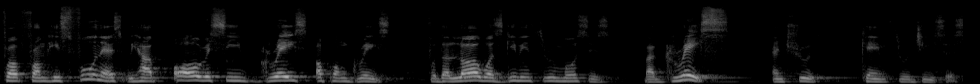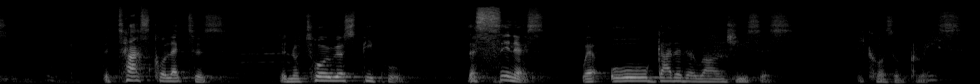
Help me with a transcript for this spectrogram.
for from his fullness, we have all received grace upon grace. For the law was given through Moses, but grace and truth came through Jesus. The tax collectors, the notorious people, the sinners were all gathered around Jesus because of grace.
